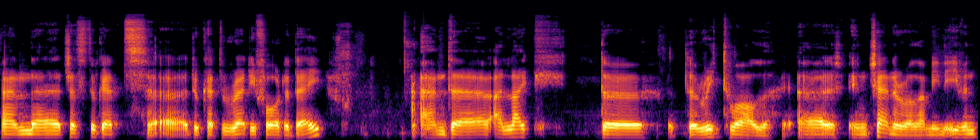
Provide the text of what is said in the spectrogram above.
and just to get to get ready for the day. And I like the the ritual uh, in general. I mean, even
